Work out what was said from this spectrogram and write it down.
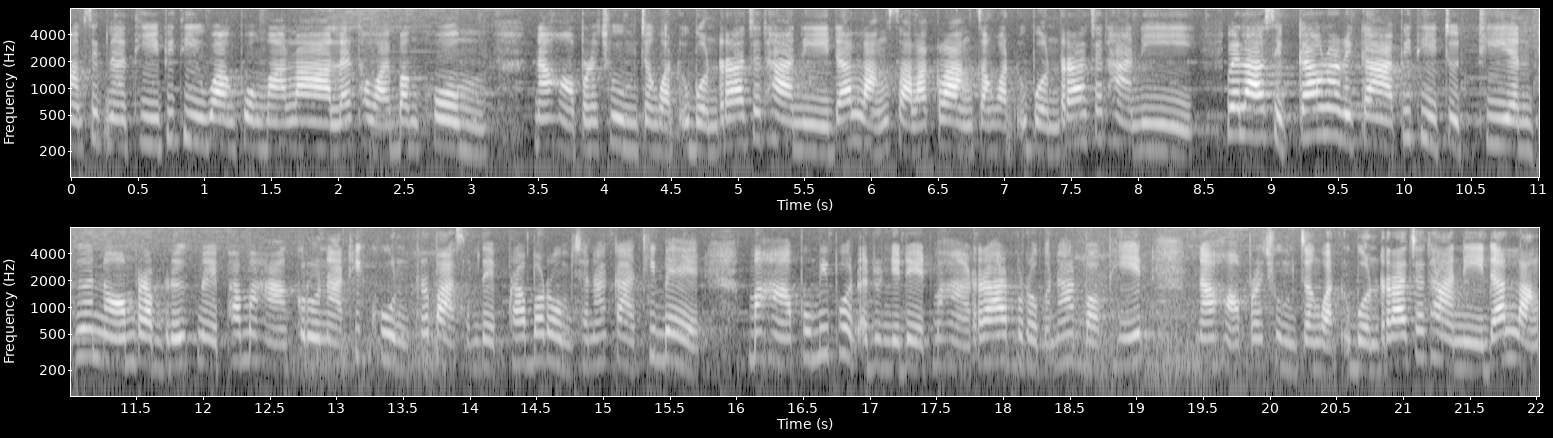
า30 นาทีพิธีวางพวงมาลาและถวายบังคม ณ หอประชุมจังหวัดอุบลราชธานี ด้านหลังสารกลางจังหวัดอุบลราชธานี เวลา 19นาฬิกาพิธีจุดเทียน เพื่อน้อมรำลึกในพระมหากรุณาธิคุณ พระบาทสมเด็จพระบรมชนากาธิเบศร มหาภูมิพลอดุลยเดชมหาราชบรมนาถบพิตร ณ หอประชุมจังหวัดอุบลราชธานี ด้านหลัง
